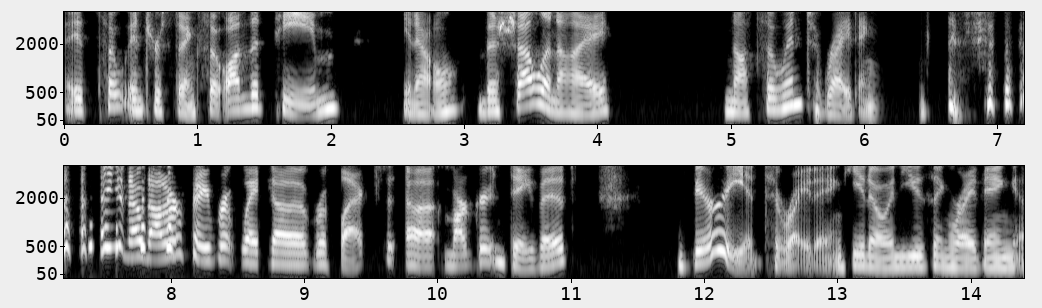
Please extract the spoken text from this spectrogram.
it's so interesting. So on the team, you know, Michelle and I not so into writing. you know, not our favorite way to reflect. Uh, Margaret and David very into writing, you know, and using writing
